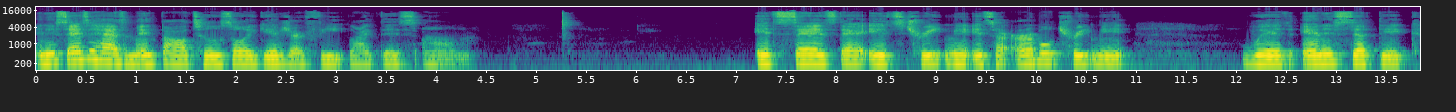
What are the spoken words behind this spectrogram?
And it says it has menthol too, so it gives your feet like this. Um, It says that it's treatment, it's a herbal treatment with antiseptic,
